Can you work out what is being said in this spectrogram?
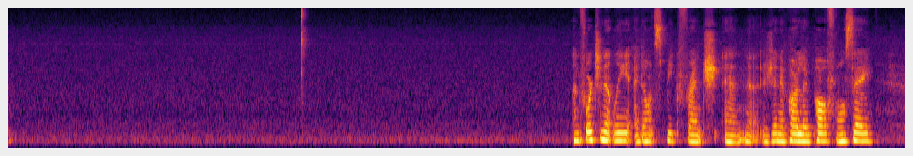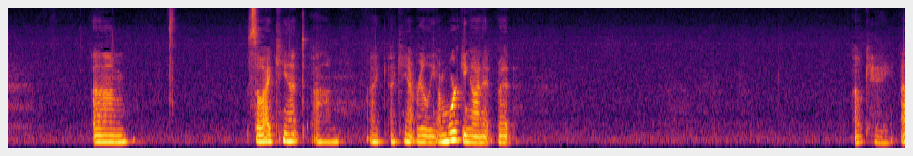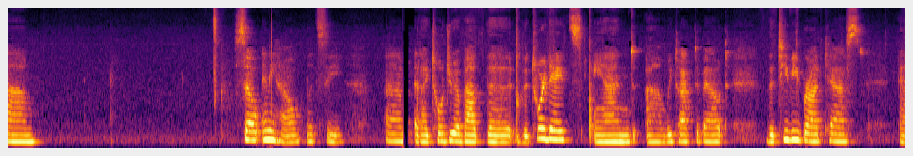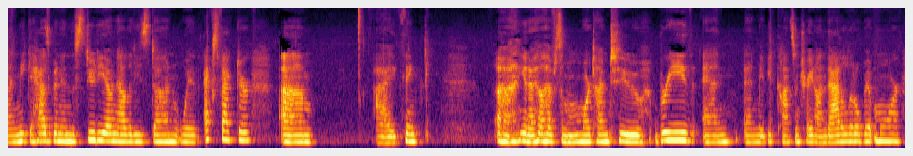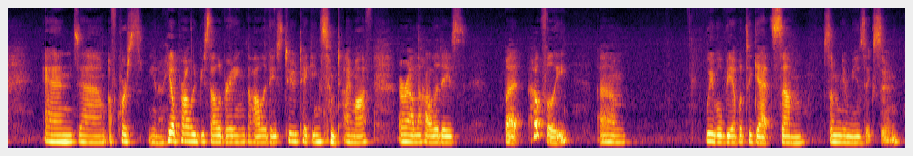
unfortunately, I don't speak French and uh, je ne parle pas français. Um, so I can't, um, I, I can't really, I'm working on it, but Okay. Um, so anyhow, let's see. Um, and I told you about the the tour dates, and uh, we talked about the TV broadcast. And Mika has been in the studio now that he's done with X Factor. Um, I think uh, you know he'll have some more time to breathe and and maybe concentrate on that a little bit more and um, of course, you know, he'll probably be celebrating the holidays too, taking some time off around the holidays. But hopefully, um, we will be able to get some some new music soon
